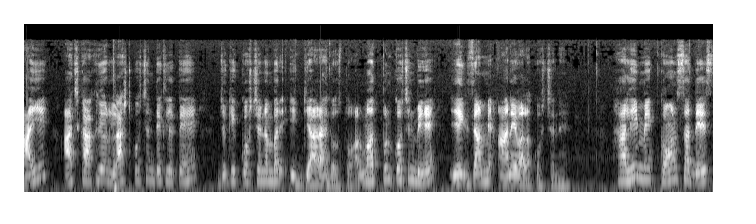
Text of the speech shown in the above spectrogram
आइए, आज का आखिरी और लास्ट क्वेश्चन देख लेते हैं, जो कि क्वेश्चन नंबर 11 है दोस्तों। और महत्वपूर्ण क्वेश्चन भी है, ये एग्ज़ाम में आने वाला क्वेश्चन है। हाल ही में कौन सा देश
